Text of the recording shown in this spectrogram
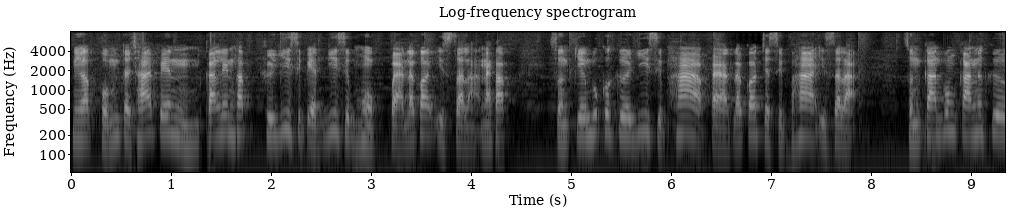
นี่ครับผมจะใช้เป็นการเล่นครับคือ 21 26 8 แล้วก็อิสระนะครับ ส่วนเกมลุกก็คือ 25 8 แล้วก็ 75 อิสระ ส่วนการป้องกันก็คือ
